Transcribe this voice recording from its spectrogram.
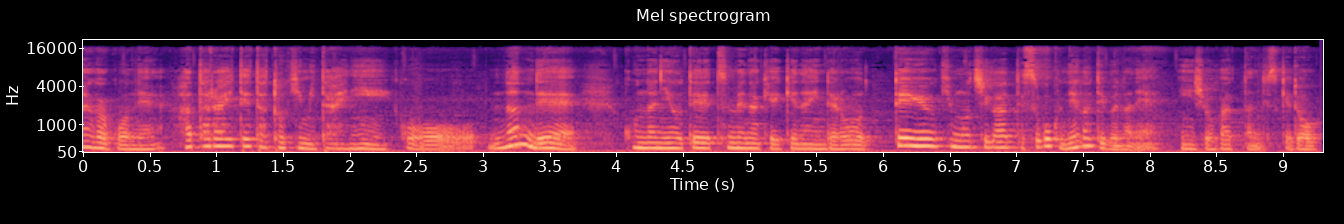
なんかこうね働いてた時みたいにこうなんでこんなに予定詰めなきゃいけないんだろうっていう気持ちがあってすごくネガティブなね印象があったんですけど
